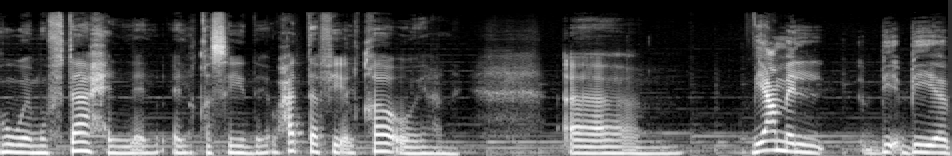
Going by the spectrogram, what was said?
هو مفتاح القصيدة وحتى في إلقائه يعني. بيعمل بي بي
